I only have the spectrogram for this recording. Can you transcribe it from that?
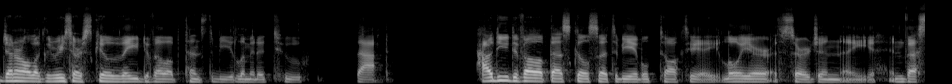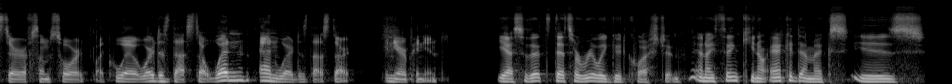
general like the research skill that you develop tends to be limited to that. How do you develop that skill set to be able to talk to a lawyer, a surgeon, a investor of some sort? Like where where does that start? When and where does that start, in your opinion? Yeah, so that's that's a really good question, and I think you know academics is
